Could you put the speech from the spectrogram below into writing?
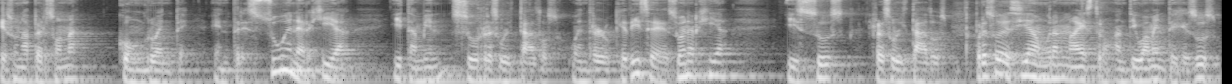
es una persona congruente entre su energía y también sus resultados, o entre lo que dice de su energía y sus resultados. Por eso decía un gran maestro antiguamente, Jesús,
